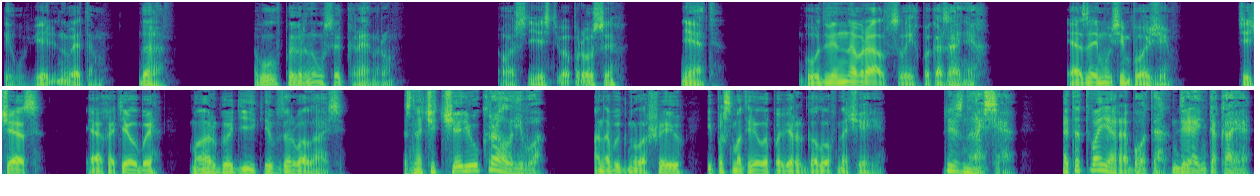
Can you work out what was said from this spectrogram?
Ты уверен в этом? Да. Вулф повернулся к Крэмеру. У вас есть вопросы? Нет. Гудвин наврал в своих показаниях. Я займусь им позже. Сейчас я хотел бы... Марго Дики взорвалась. «Значит, Черри украла его!» Она выгнула шею и посмотрела поверх голов на Черри. «Признайся, это твоя работа, дрянь такая!»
